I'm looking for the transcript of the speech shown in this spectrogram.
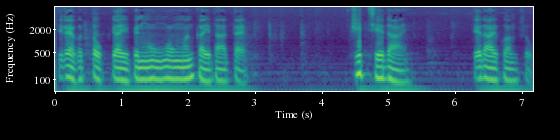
ที่แรกก็ตกใจเป็นงงงงเหมือนไก่ตาแตก คิดเสียดาย เสียดายความสุข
